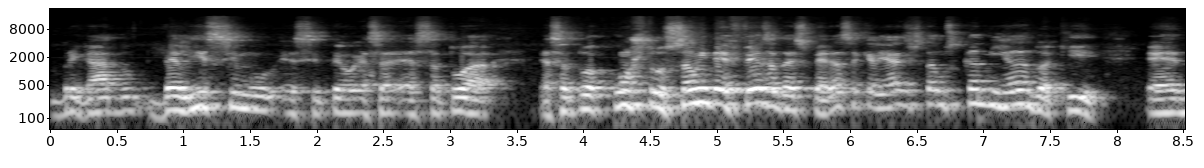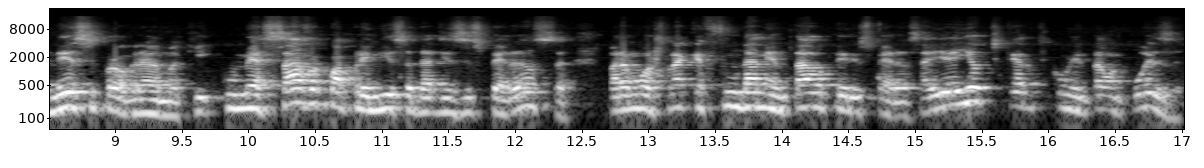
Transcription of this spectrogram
obrigado, belíssimo esse teu, essa, essa tua essa tua construção em defesa da esperança, que aliás estamos caminhando aqui é, nesse programa, que começava com a premissa da desesperança para mostrar que é fundamental ter esperança. E aí eu te quero te comentar uma coisa.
